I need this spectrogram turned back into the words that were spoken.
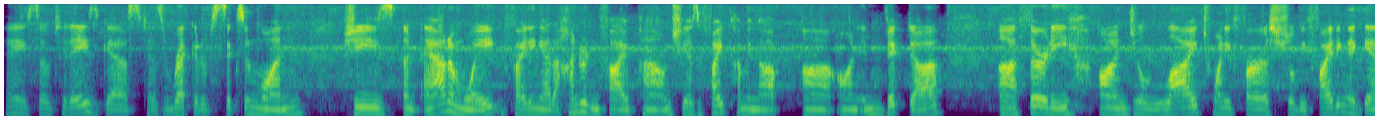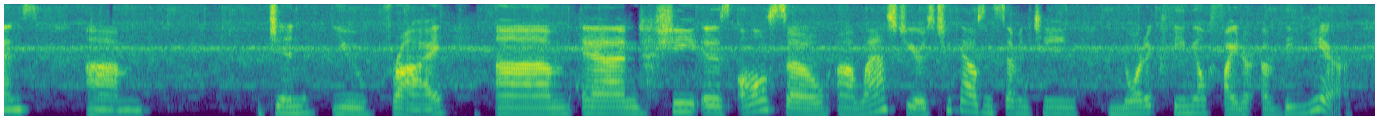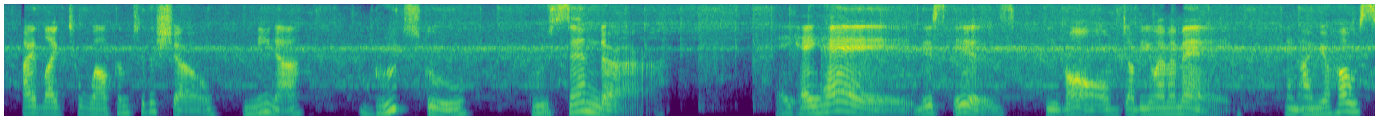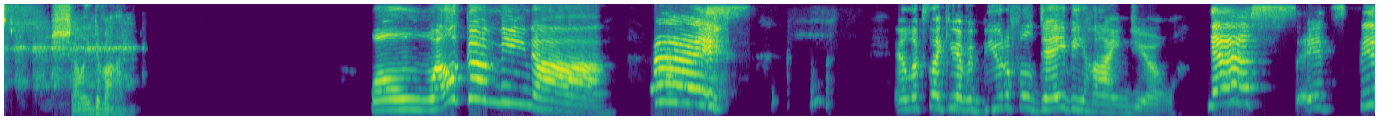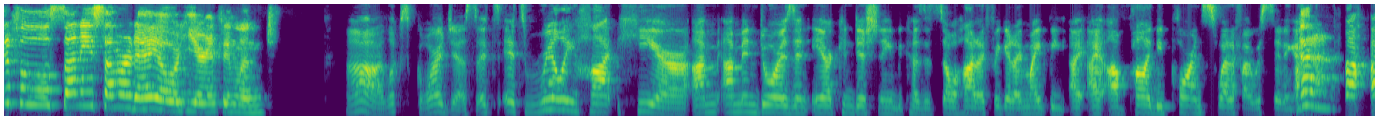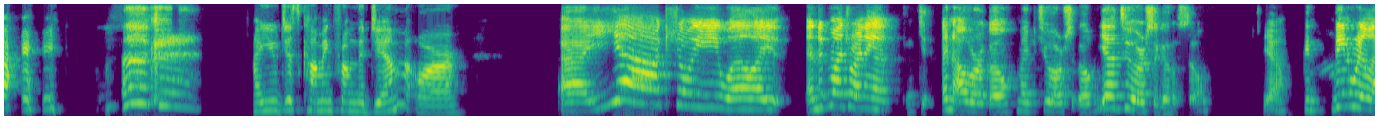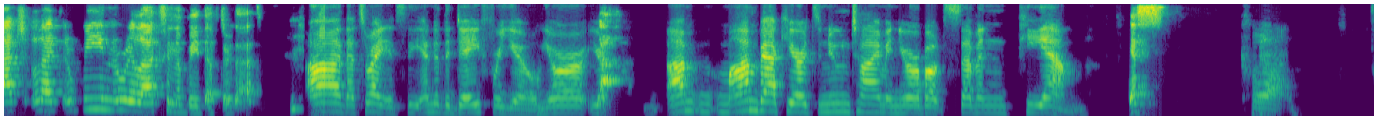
Hey, so today's guest has a record of six and one. She's an atom weight, fighting at 105 pounds. She has a fight coming up uh, on Invicta uh, 30 on July 21st. She'll be fighting against um, Jinh Yu Frey. Um, and she is also uh, last year's 2017 Nordic Female Fighter of the Year. I'd like to welcome to the show Minna Brutsku Grusander. Hey, hey, hey, this is Evolve WMMA, and I'm your host, Shelly Devine. Well, welcome, Minna. Hi. It looks like you have a beautiful day behind you. Yes, it's beautiful sunny summer day over here in Finland. Oh, it looks gorgeous. It's it's really hot here. I'm I'm indoors in air conditioning because it's so hot. I figured I might be I, I will probably be pouring sweat if I was sitting outside. okay. Are you just coming from the gym or? Uh, yeah, actually, well, I ended my training an hour ago, maybe two hours ago. Yeah, two hours ago. So yeah, been been relaxed, like been relaxing a bit after that. Ah, that's right. It's the end of the day for you. You're you're. Yeah. I'm I'm back here. It's noontime, and you're about seven p.m. Yes. Cool.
